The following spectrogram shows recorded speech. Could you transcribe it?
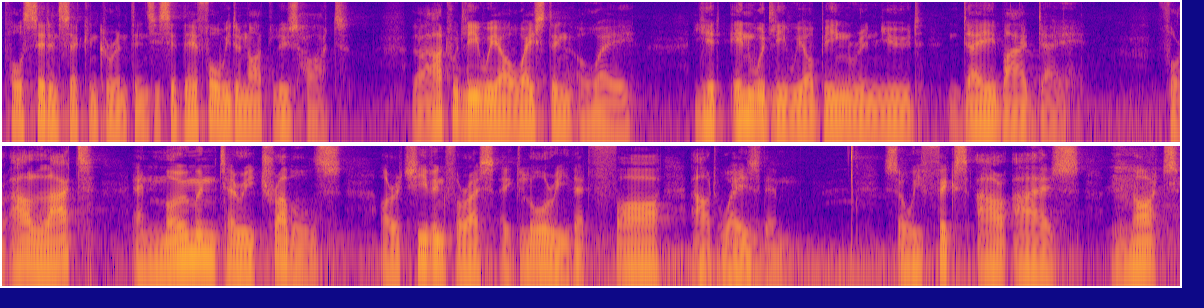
Paul said in 2 Corinthians, he said, Therefore we do not lose heart. Though outwardly we are wasting away, yet inwardly we are being renewed day by day. For our light and momentary troubles are achieving for us a glory that far outweighs them. So we fix our eyes not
